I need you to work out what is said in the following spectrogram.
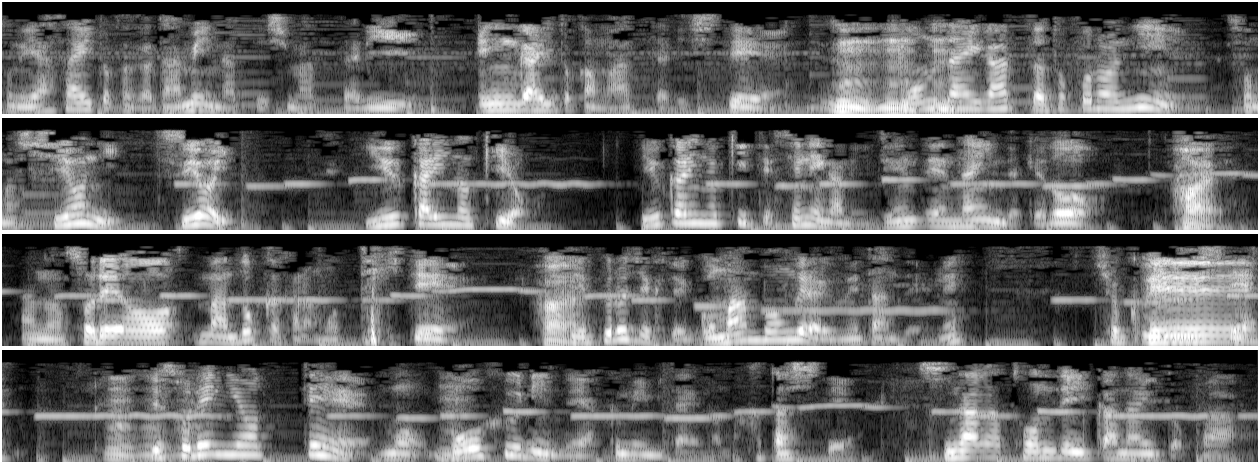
その野菜とかがダメになってしまったり、塩害とかもあったりして、うんうんうん、問題があったところに、その塩に強いユーカリの木をユーカリの木ってセネガルに全然ないんだけど、はい。あの、それを、まあ、どっかから持ってきて、で、はい。プロジェクトで5万本ぐらい埋めたんだよね。植林して。うんうんうんで、それによって、もううん暴風林の役目みたいなのも果たして、砂が飛んでいかないとか、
